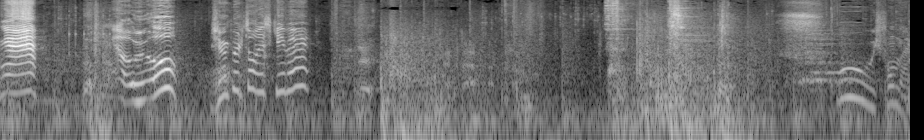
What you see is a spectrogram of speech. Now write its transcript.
Ah euh, oh J'ai même pas le temps d'esquiver Ouh, ils font mal.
